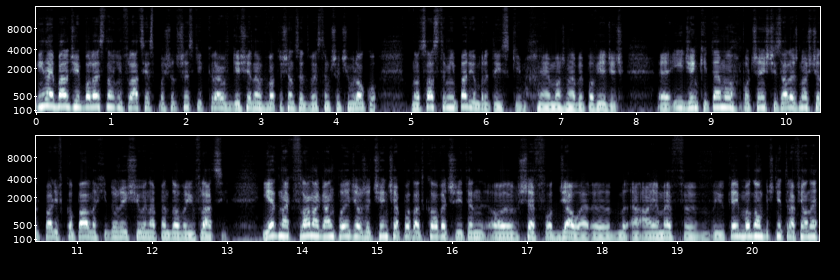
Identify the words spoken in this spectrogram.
i najbardziej bolesną inflację spośród wszystkich krajów G7 w 2023 roku. No co z tym Imperium Brytyjskim, e, można by powiedzieć. E, I dzięki temu po części zależności od paliw kopalnych i dużej siły napędowej inflacji. Jednak Flanagan powiedział, że cięcia podatkowe, czyli ten szef oddziału e, IMF w UK, mogą być nietrafione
